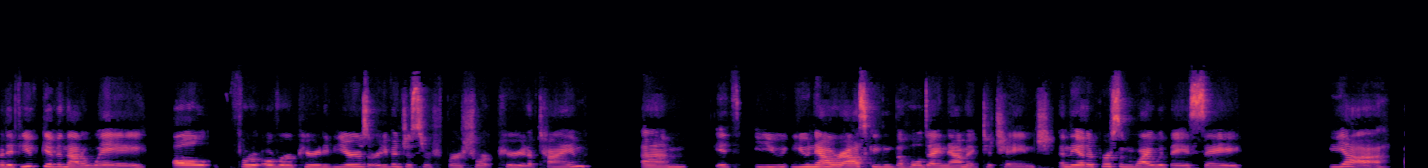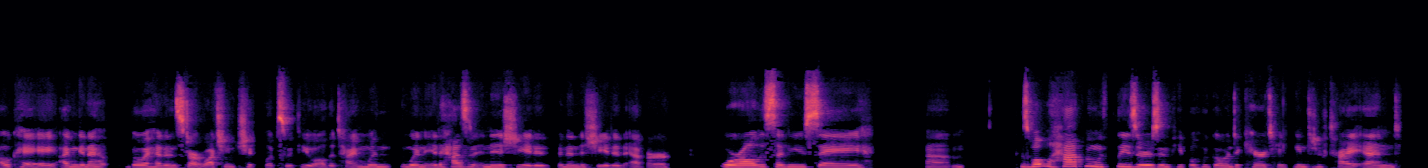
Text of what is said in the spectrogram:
But if you've given that away all for over a period of years or even just for a short period of time, um, it's you you now are asking the whole dynamic to change. And the other person, why would they say, yeah, okay, I'm gonna go ahead and start watching chick flicks with you all the time when when it hasn't initiated been initiated ever or all of a sudden you say, because um, what will happen with pleasers and people who go into caretaking to try and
